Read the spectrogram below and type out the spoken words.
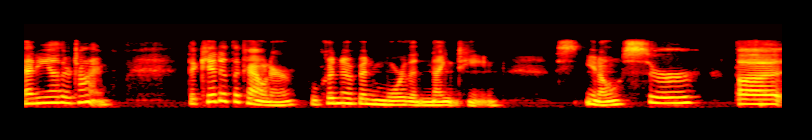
any other time. The kid at the counter, who couldn't have been more than 19, s- you know, sir, uh,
